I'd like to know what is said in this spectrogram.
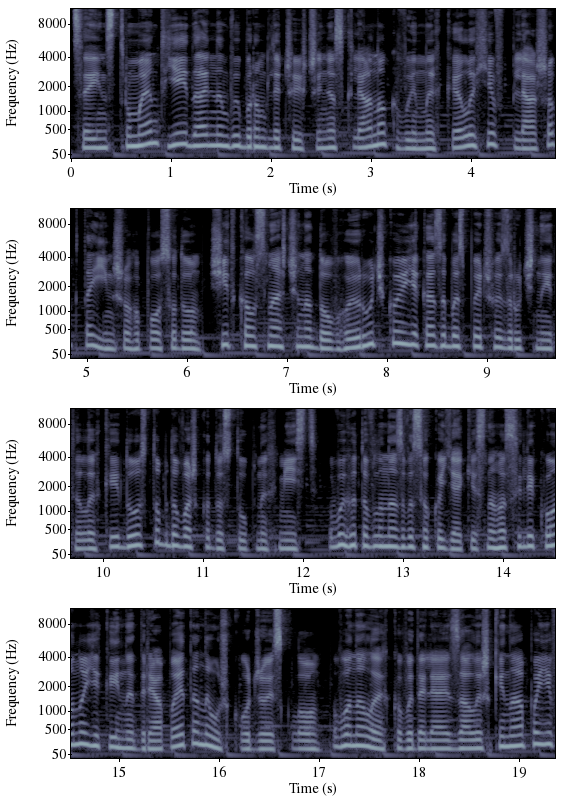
Цей інструмент є ідеальним вибором для чищення склянок, винних келихів, пляшок та іншого посуду. Щітка оснащена довгою ручкою, яка забезпечує зручний та легкий доступ до важкодоступних місць. Виготовлена з високоякісного силікону, який не дряпає та не ушкоджує скло. Вона легко видаляє залишки напоїв,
